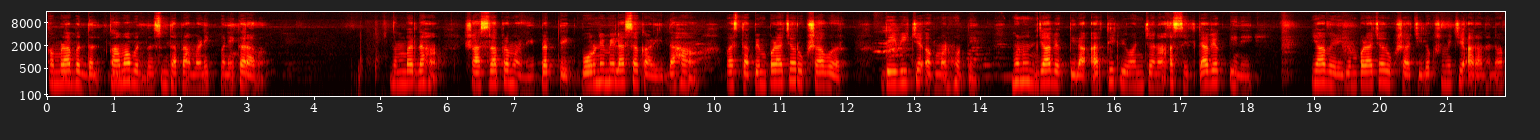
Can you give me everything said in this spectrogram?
कामाबद्दल सुद्धा प्रामाणिकपणे करावा. नंबर दहा शास्त्राप्रमाणे प्रत्येक पौर्णिमेला सकाळी दहा वाजता पिंपळाच्या वृक्षावर देवीचे आगमन होते. म्हणून ज्या व्यक्तीला आर्थिक विवंचना असेल त्या व्यक्तीने यावेळी पिंपळाच्या वृक्षाची लक्ष्मीची आराधना कर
